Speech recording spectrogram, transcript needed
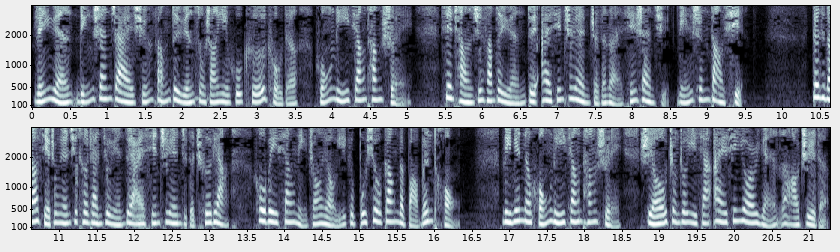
人员灵山寨巡防队员送上一壶可口的红梨姜汤水。现场巡防队员对爱心志愿者的暖心善举连声道谢。根据了解，中原区特战救援队爱心志愿者的车辆后备箱里装有一个不锈钢的保温桶。里面的红梨姜汤水是由郑州一家爱心幼儿园熬制的，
